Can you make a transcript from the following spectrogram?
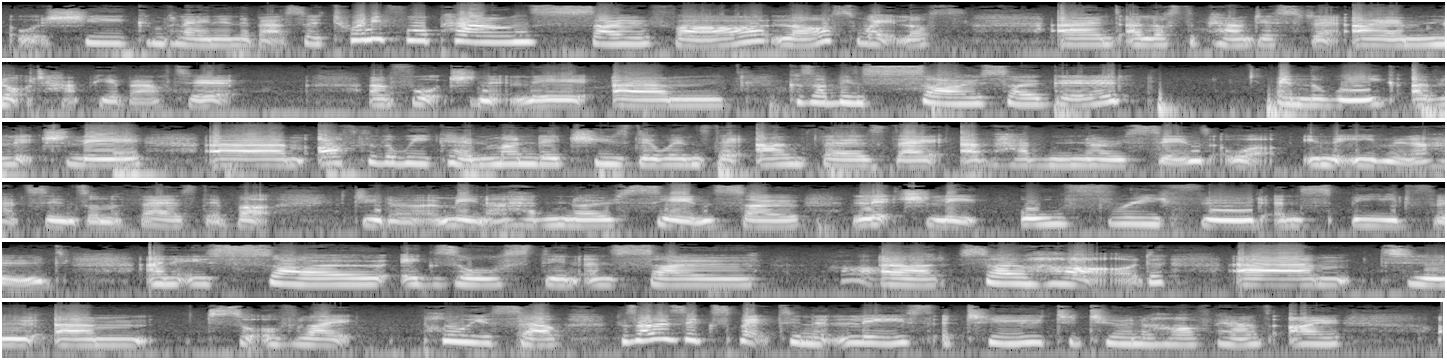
what's she complaining about? So 24 pounds so far lost, weight loss, and I lost a pound yesterday. I am not happy about it, unfortunately, um, because I've been so so good in the week. I've literally um, after the weekend monday tuesday wednesday and thursday i've had no sins. Well in the evening i had sins on a thursday but do you know what i mean? I had no sins. So literally all free food and speed food. And it is so exhausting and so uh, so hard um, to um, sort of like pull yourself. Because I was expecting at least a two to two and a half pounds. I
